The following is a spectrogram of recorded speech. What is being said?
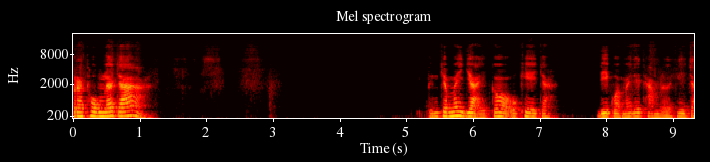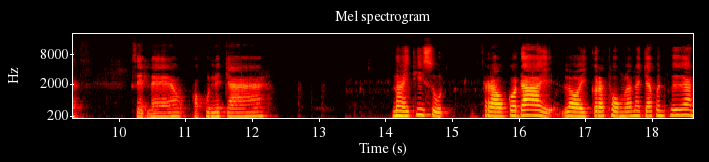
กระทงแล้วจ้า ถึงจะไม่ใหญ่ก็โอเคจ้ะ ดีกว่าไม่ได้ทำเลยนี่จ้ะ เสร็จแล้วขอบคุณนะจ๊ะ ในที่สุดเราก็ได้ลอยกระทงแล้วนะจ๊ะเพื่อน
